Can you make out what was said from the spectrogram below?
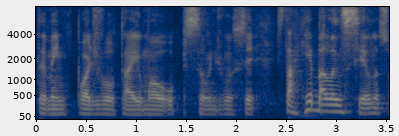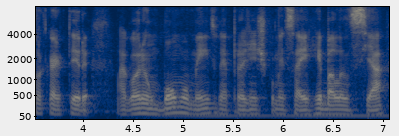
também pode voltar aí uma opção de você estar rebalanceando a sua carteira. Agora é um bom momento, né, para a gente começar a rebalancear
